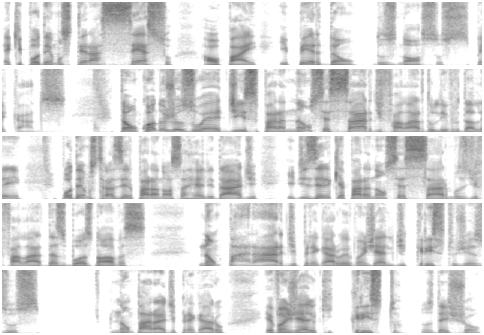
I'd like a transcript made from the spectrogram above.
é que podemos ter acesso ao Pai e perdão dos nossos pecados. Então, quando Josué diz para não cessar de falar do livro da lei, podemos trazer para a nossa realidade e dizer que é para não cessarmos de falar das boas novas, não parar de pregar o evangelho de Cristo Jesus, não parar de pregar o evangelho que Cristo nos deixou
